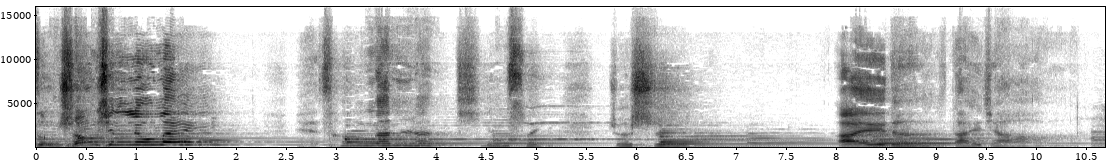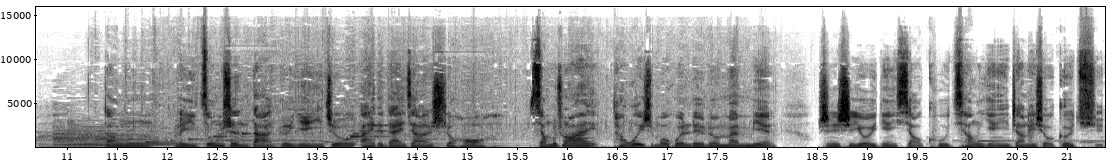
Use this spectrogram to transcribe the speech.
曾伤心流泪，也曾黯然心碎，这是爱的代价。当李宗盛大哥演绎这首《爱的代价》的时候，想不出来他为什么会泪流满面，甚至是有一点小哭腔演绎这样的一首歌曲。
